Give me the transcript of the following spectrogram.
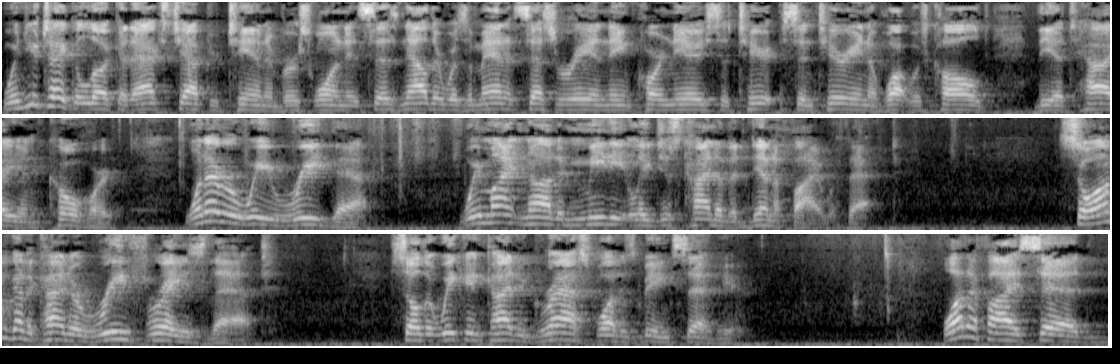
When you take a look at Acts chapter 10 and verse 1, it says, Now there was a man at Caesarea named Cornelius, a centurion of what was called the Italian cohort. Whenever we read that, we might not immediately just kind of identify with that. So I'm going to kind of rephrase that so that we can kind of grasp what is being said here. What if I said,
